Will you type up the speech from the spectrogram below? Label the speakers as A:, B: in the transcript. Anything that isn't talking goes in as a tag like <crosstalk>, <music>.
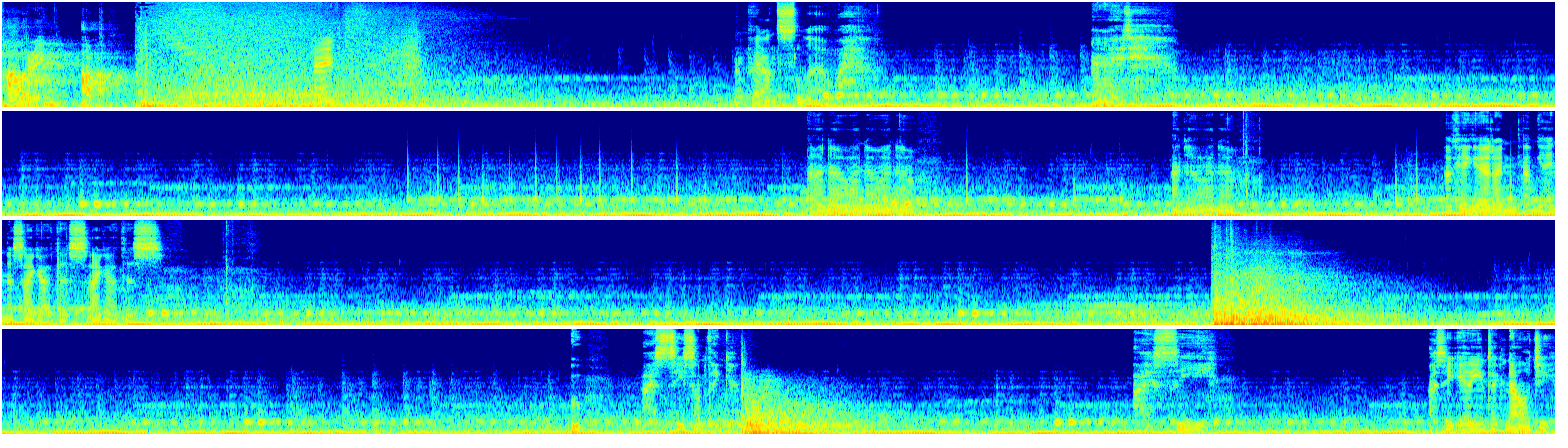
A: Powering up.
B: Alright. Gonna put it on slow. Alright. I got this. I got this. Ooh, I see something. I see. I see alien technology.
